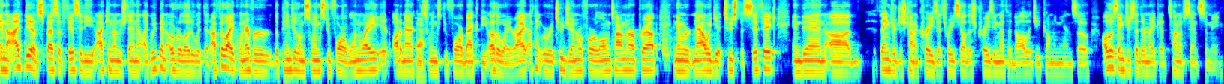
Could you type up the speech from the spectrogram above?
and the idea of specificity i can understand that. Like we've been overloaded with it. I feel like whenever the pendulum swings too far one way it automatically yeah. swings too far back the other way right? I think we were too general for a long time in our prep and then we're now we get too specific and then uh, things are just kind of crazy. That's where you see all this crazy methodology coming in. So all those things you said there make a ton of sense to me.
